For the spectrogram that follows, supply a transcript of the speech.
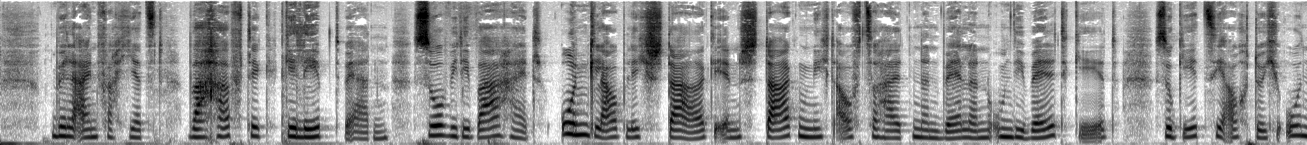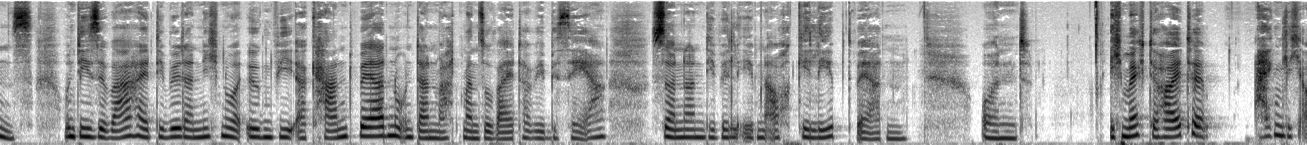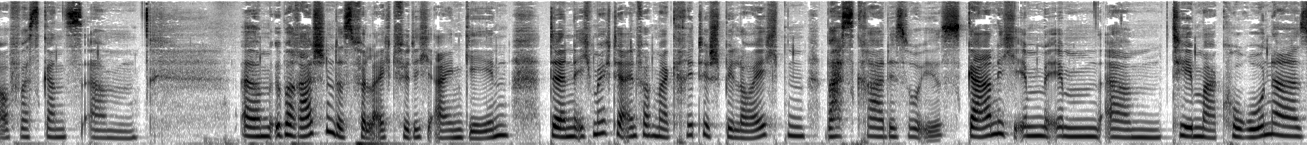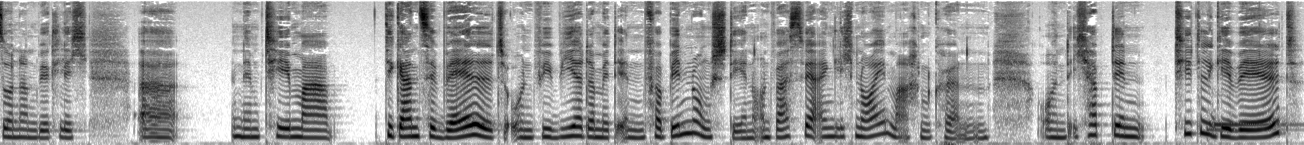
will einfach jetzt wahrhaftig gelebt werden, so wie die Wahrheit unglaublich stark in starken, nicht aufzuhaltenden Wellen um die Welt geht, so geht sie auch durch uns. Und diese Wahrheit, die will dann nicht nur irgendwie erkannt werden und dann macht man so weiter wie bisher, sondern die will eben auch gelebt werden. Und ich möchte heute eigentlich auf was ganz ähm, ähm, Überraschendes vielleicht für dich eingehen, denn ich möchte einfach mal kritisch beleuchten, was gerade so ist. Gar nicht im, im ähm, Thema Corona, sondern wirklich äh, in dem Thema die ganze Welt und wie wir damit in Verbindung stehen und was wir eigentlich neu machen können. Und ich habe den Titel gewählt,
